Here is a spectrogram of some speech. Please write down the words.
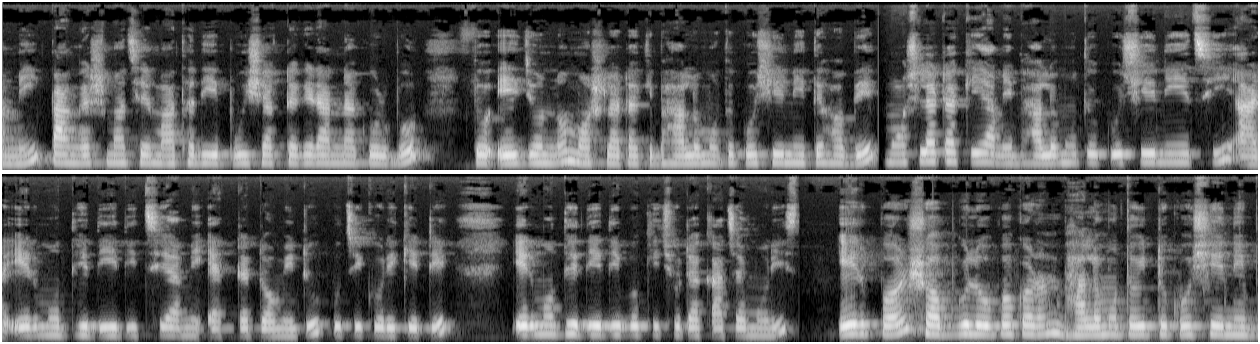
আমি পাঙ্গাস মাছের মাথা দিয়ে পুঁই শাকটাকে রান্না করব, তো এই জন্য মশলাটাকে ভালো মতো কষিয়ে নিতে হবে। মশলাটাকে আমি ভালো মতো কষিয়ে নিয়েছি আর এর মধ্যে দিয়ে দিচ্ছি আমি একটা টমেটো কুচি করে কেটে। এর মধ্যে দিয়ে দিব কিছুটা কাঁচামরিচ। এরপর সবগুলো উপকরণ ভালো মতো একটু কষিয়ে নেব।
